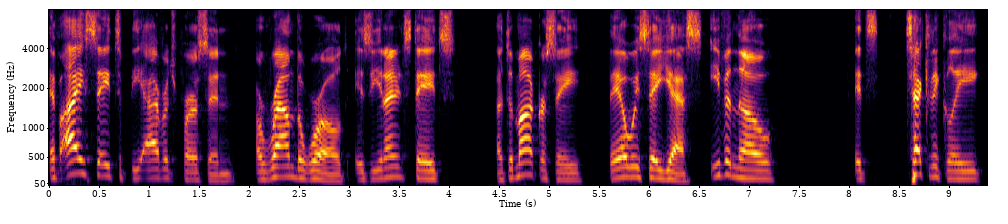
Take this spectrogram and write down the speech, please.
If I say to the average person around the world, is the United States a democracy? They always say yes, even though it's technically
